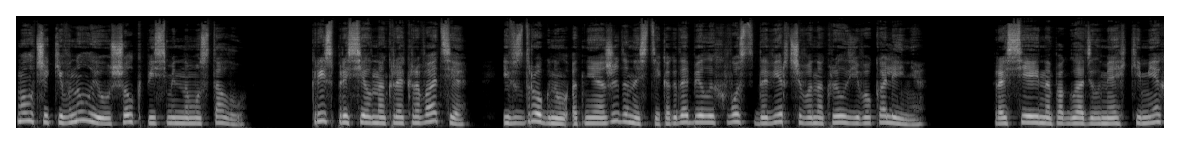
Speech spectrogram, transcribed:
молча кивнул и ушел к письменному столу. Крис присел на край кровати и вздрогнул от неожиданности, когда белый хвост доверчиво накрыл его колени. Рассеянно погладил мягкий мех,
